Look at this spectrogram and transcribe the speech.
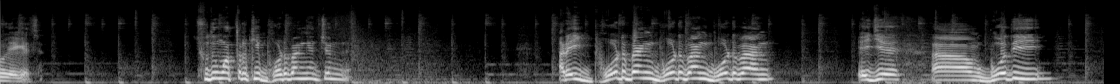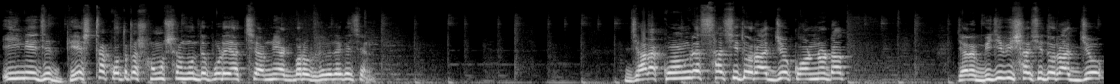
রয়ে গেছে। শুধুমাত্র কি ভোট ব্যাংকের জন্য? আর এই vote bank vote bank vote bank, এই যে গদি, এই নিয়ে যে দেশটা কতটা সমস্যার মধ্যে পড়ে যাচ্ছে, আপনি একবারও ভেবে দেখেছেন? যারা কংগ্রেস শাসিত রাজ্য কর্ণাটক যারা বিজেপি শাসিত রাজ্য,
